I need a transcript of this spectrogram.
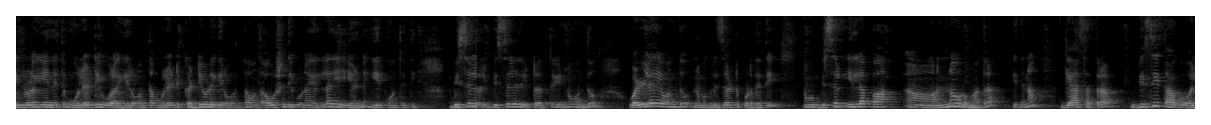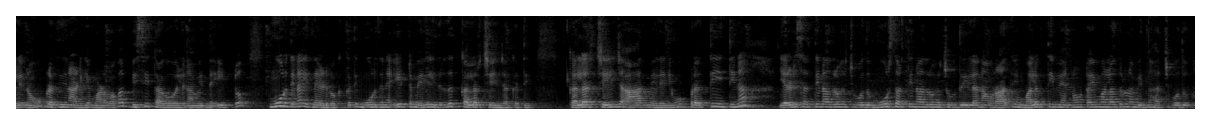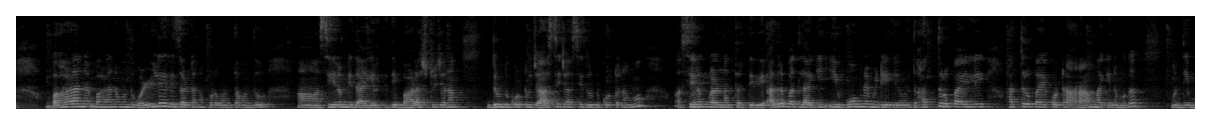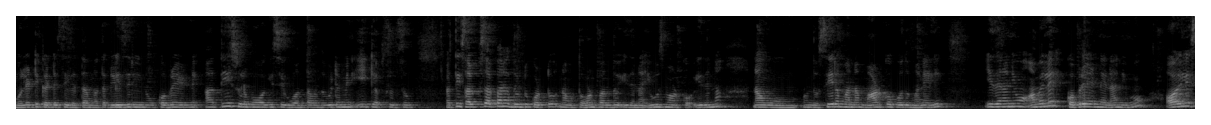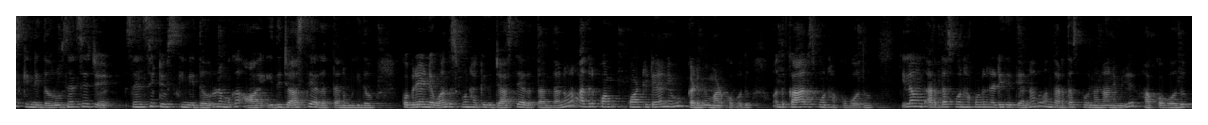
ಇದ್ರೊಳಗೆ ಏನೈತೆ? ಮೊಲೆಟಿ ಒಳಗಿರುವಂಥ ಮೊಲೆಟಿ ಕಡ್ಡಿ ಒಳಗಿರುವಂಥ ಒಂದು ಔಷಧಿ ಗುಣ ಎಲ್ಲ ಈ ಎಣ್ಣೆ ಹೀರ್ಕೊತೈತಿ. ಬಿಸಿಲು ಬಿಸಿಲಲ್ಲಿ ಇಟ್ಟಂತೂ ಇನ್ನೂ ಒಂದು ಒಳ್ಳೆಯ ಒಂದು ನಮಗೆ ರಿಸಲ್ಟ್ ಕೊಡ್ತೈತಿ. ಬಿಸಿಲು ಇಲ್ಲಪ್ಪ ಅನ್ನೋರು ಮಾತ್ರ ಇದನ್ನು ಗ್ಯಾಸ್ ಹತ್ರ ಬಿಸಿ ತಾಗುವಲ್ಲಿ ನಾವು ಪ್ರತಿದಿನ ಅಡುಗೆ ಮಾಡುವಾಗ ಬಿಸಿ ತಾಗುವಲ್ಲಿ ನಾವು ಇದನ್ನ ಇಟ್ಟು ಮೂರು ದಿನ ಇದನ್ನ ಇಡಬೇಕಾಕತಿ. ಮೂರು ದಿನ ಇಟ್ಟ ಮೇಲೆ ಇದ್ರದ್ದು ಕಲರ್ ಚೇಂಜ್ ಆಕತಿ. ಕಲರ್ ಚೇಂಜ್ ಆದಮೇಲೆ ನೀವು ಪ್ರತಿದಿನ ಎರಡು ಸರ್ತಿನಾದರೂ ಹಚ್ಬೋದು, ಮೂರು ಸರ್ತಿನಾದರೂ ಹಚ್ಬೋದು, ಇಲ್ಲ ನಾವು ರಾತ್ರಿ ಮಲಗ್ತೀವಿ ಅನ್ನೋ ಟೈಮಲ್ಲಾದರೂ ನಾವು ಇದನ್ನ ಹಚ್ಬೋದು. ಬಹಳನೇ ಬಹಳನೇ ಒಂದು ಒಳ್ಳೆ ರಿಸಲ್ಟನ್ನು ಕೊಡುವಂಥ ಒಂದು ಸೀರಮ್ ಇದಾಗಿರ್ತೈತಿ. ಭಾಳಷ್ಟು ಜನ ದುಡ್ಡು ಕೊಟ್ಟು, ಜಾಸ್ತಿ ಜಾಸ್ತಿ ದುಡ್ಡು ಕೊಟ್ಟು ನಾವು ಸಿರಮ್ಗಳನ್ನ ತರ್ತೀವಿ. ಅದ್ರ ಬದಲಾಗಿ ಈ ಹೋಮ್ ರೆಮಿಡಿಯಲ್ಲಿ ಒಂದು ಹತ್ತು ರೂಪಾಯಲ್ಲಿ, ಹತ್ತು ರೂಪಾಯಿ ಕೊಟ್ಟರೆ ಆರಾಮಾಗಿ ನಮಗೆ ಒಂದು ಈ ಮೊಲೆಟಿ ಕಡ್ಡೆ ಸಿಗುತ್ತೆ, ಮತ್ತು ಗ್ಲಿಸರಿನು ಕೊಬ್ಬರಿ ಎಣ್ಣೆ ಅತಿ ಸುಲಭವಾಗಿ ಸಿಗುವಂಥ ಒಂದು ವಿಟಮಿನ್ ಇ ಕ್ಯಾಪ್ಸೂಲ್ಸು ಅತಿ ಸ್ವಲ್ಪ ಸ್ವಲ್ಪನೇ ದುಡ್ಡು ಕೊಟ್ಟು ನಾವು ತೊಗೊಂಡು ಬಂದು ಇದನ್ನು ಯೂಸ್ ಮಾಡ್ಕೊ ಇದನ್ನು ನಾವು ಒಂದು ಸೀರಮನ್ನು ಮಾಡ್ಕೋಬೋದು ಮನೇಲಿ. ಇದನ್ನು ನೀವು ಆಮೇಲೆ ಕೊಬ್ಬರಿ ಎಣ್ಣೆನ ನೀವು ಆಯಿಲಿ ಸ್ಕಿನ್ ಇದ್ದವರು ಸೆನ್ಸಿಟಿ ಸೆನ್ಸಿಟಿವ್ ಸ್ಕಿನ್ ಇದ್ದವರು ನಮಗೆ ಆಯ್ ಇದು ಜಾಸ್ತಿ ಆಗುತ್ತಾ ನಮಗಿದು ಕೊಬ್ಬರಿ ಎಣ್ಣೆ ಒಂದು ಸ್ಪೂನ್ ಹಾಕಿದ್ರೆ ಜಾಸ್ತಿ ಆಗುತ್ತಾ ಅಂತ ಅನ್ನೋರು ಅದ್ರ ಕ್ವಾಂಟಿಟಿನ ನೀವು ಕಡಿಮೆ ಮಾಡ್ಕೋಬೋದು. ಒಂದು ಕಾಲು ಸ್ಪೂನ್ ಹಾಕ್ಕೋಬೋದು ಇಲ್ಲ ಒಂದು ಅರ್ಧ ಸ್ಪೂನ್ ಹಾಕ್ಕೊಂಡ್ರೆ ನಡೀತೈತಿ ಅನ್ನೋದು ಒಂದು ಅರ್ಧ ಸ್ಪೂನನ್ನು ನೀವು ಇಲ್ಲಿ ಹಾಕ್ಕೋಬೋದು.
